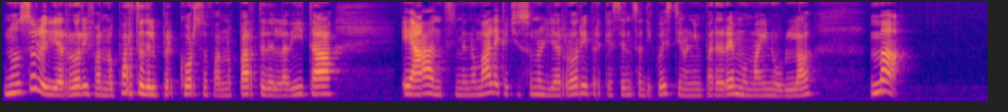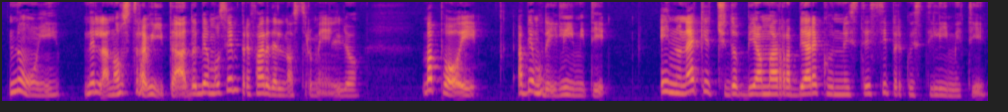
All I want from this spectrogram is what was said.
non solo gli errori fanno parte del percorso, fanno parte della vita e anzi, meno male che ci sono gli errori perché senza di questi non impareremmo mai nulla, ma noi nella nostra vita dobbiamo sempre fare del nostro meglio, ma poi abbiamo dei limiti e non è che ci dobbiamo arrabbiare con noi stessi per questi limiti.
